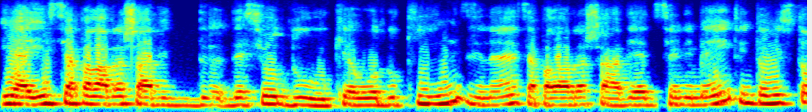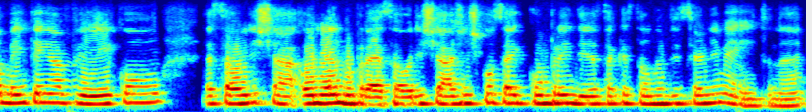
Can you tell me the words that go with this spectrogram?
e aí, se a palavra-chave desse Odu, que é o Odu 15, né? Se a palavra-chave é discernimento, então isso também tem a ver com essa orixá. Olhando para essa orixá, a gente consegue compreender essa questão do discernimento, né?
